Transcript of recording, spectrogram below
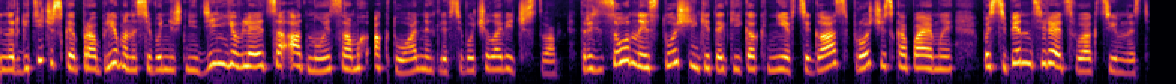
Энергетическая проблема на сегодняшний день является одной из самых актуальных для всего человечества. Традиционные источники, такие как нефть и газ, прочие ископаемые, постепенно теряют свою активность,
